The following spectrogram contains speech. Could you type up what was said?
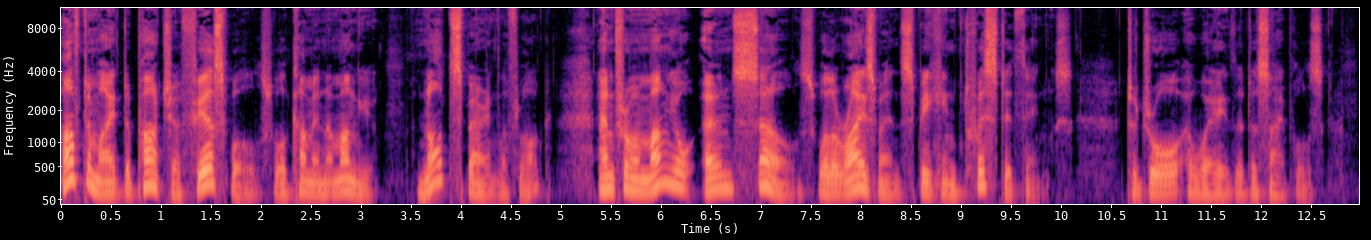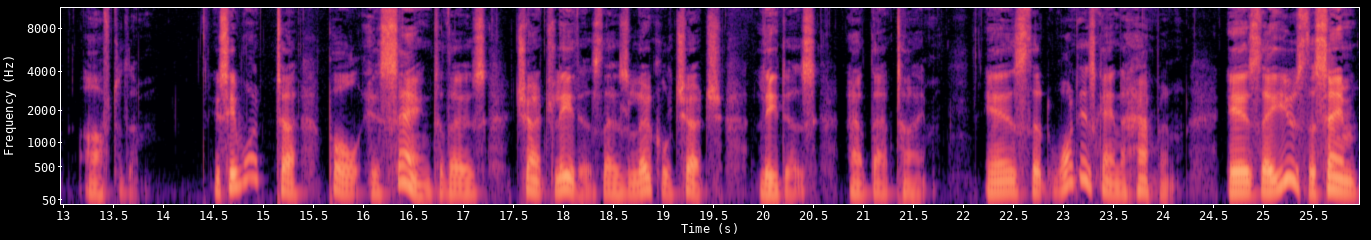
After my departure, fierce wolves will come in among you, not sparing the flock, and from among your own selves will arise men speaking twisted things to draw away the disciples after them. You see, what uh, Paul is saying to those church leaders, those local church leaders at that time, is that what is going to happen is they use the same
